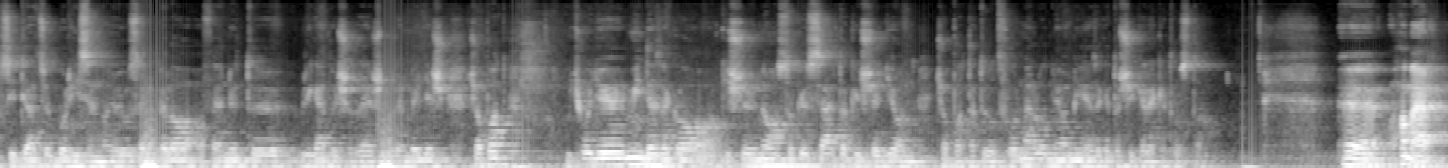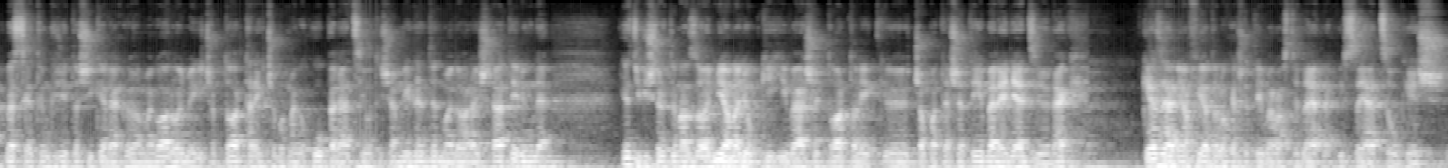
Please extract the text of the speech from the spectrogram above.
szituációkból, hiszen nagyon jó szerepel a, a felnőtt brigádban és az első az M1-es csapat. Úgyhogy mindezek a kis nüanszok összeálltak, és egy olyan csapattá tudott formálódni, ami ezeket a sikereket hozta. Ha már beszéltünk is itt a sikerekről, meg arról, hogy mégiscsak tartalékcsapat, meg a kooperációt is említetted, majd arra is rátérünk, de kezdjük is rögtön azzal, hogy mi a nagyobb kihívás egy tartalék csapat esetében egy edzőnek kezelni a fiatalok esetében azt, hogy lehetnek visszajátszók, és,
